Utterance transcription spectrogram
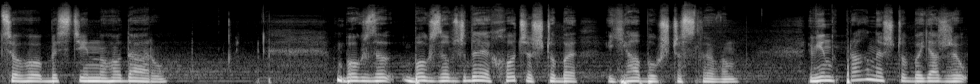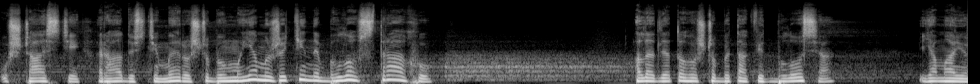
цього безцінного дару. Бог, Бог завжди хоче, щоб я був щасливим. Він прагне, щоб я жив у щасті, радості, миру, щоб в моєму житті не було страху. Але для того, щоб так відбулося, я маю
